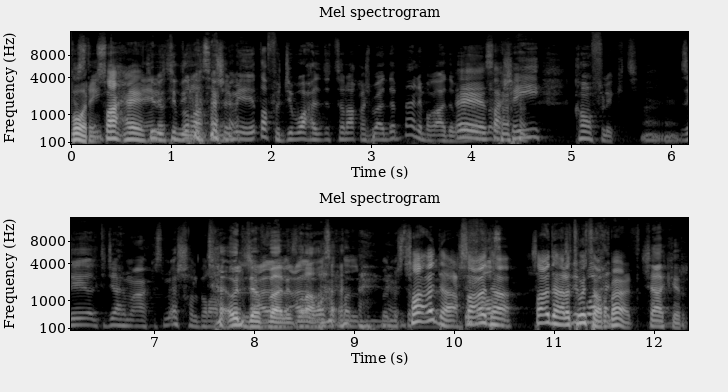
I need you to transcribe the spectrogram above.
قصدي؟ صحيح. يعني تبي- على ال social media يطفش تجيب واحد تتناقش بعده ما نبغى ادب إيه، ولا- صح. شيء conflict زي الاتجاه المعاكس من أشهر البرامج على- بالي بالمجتمع. صعدها صعدها صعدها على تويتر بعد. شاكر.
